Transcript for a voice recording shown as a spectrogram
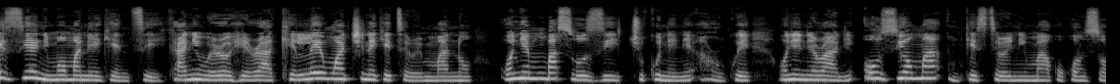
ezi enyi m ọma na-ege ntị ka anyị were ohere a kelee nwa chineke tere mmanụ. Onye mgbasa ozi chukwu na-enye arụkwe onye nyere anyị ozi ọma nke sitere n'ime akwụkwọ nsọ.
